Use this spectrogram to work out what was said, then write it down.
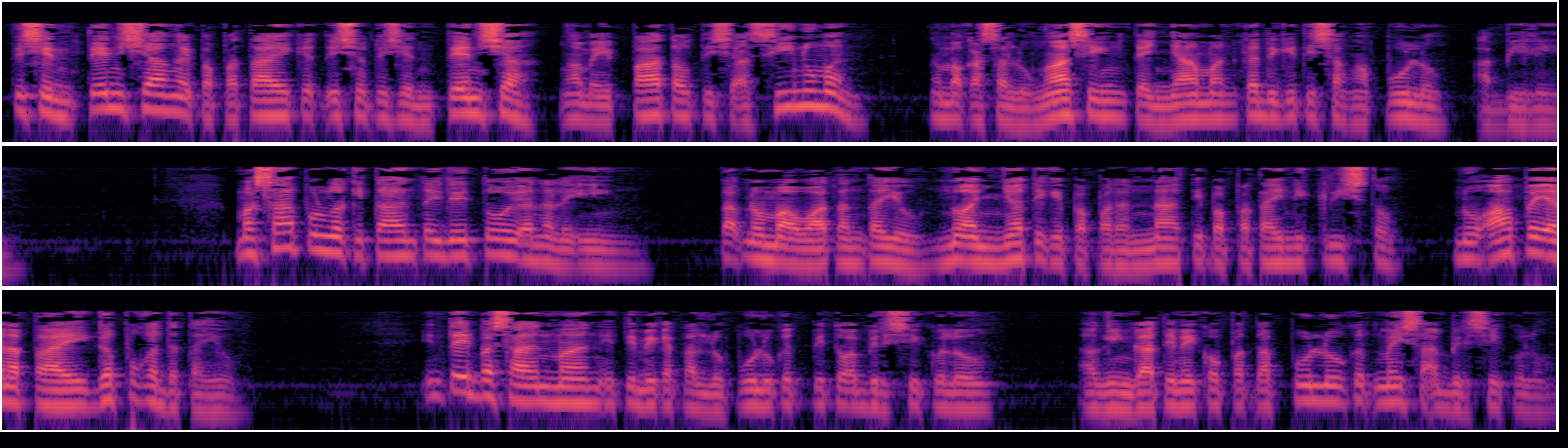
ti sentensya nga ipapatay ket iso ti sentensya nga maipataw ti siya sino man nga makasalungasing tenyaman kadigiti sangapulo abilin. Masapol nga kitaan tayo daytoy analaing, tapno maawatan tayo, no anya ti kipapanan na ti papatay ni Kristo, no apay anatay gapu kada tayo. Intay basahan man iti may katalupulo ket pito a bersikulo, aging gati may kopatapulo ket may sa a bersikulo.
